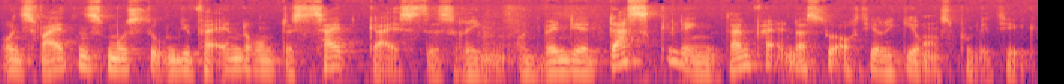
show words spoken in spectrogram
Und zweitens musst du um die Veränderung des Zeitgeistes ringen. Und wenn dir das gelingt, dann veränderst du auch die Regierungspolitik.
